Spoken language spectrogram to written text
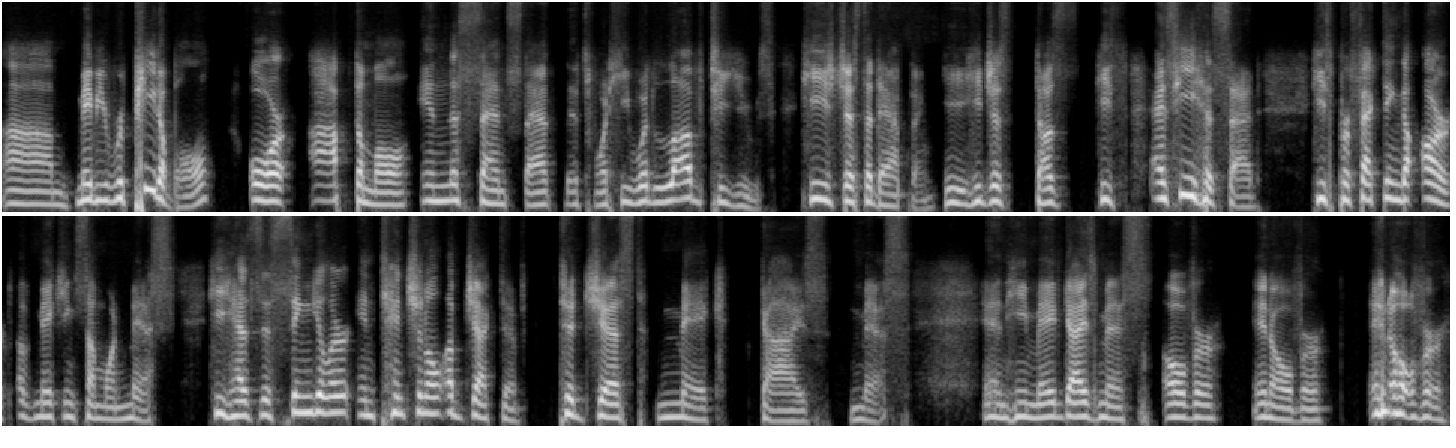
um, maybe repeatable or optimal in the sense that it's what he would love to use. He's just adapting. He he just does he's as he has said, he's perfecting the art of making someone miss. He has this singular intentional objective to just make guys miss. And he made guys miss over and over and over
